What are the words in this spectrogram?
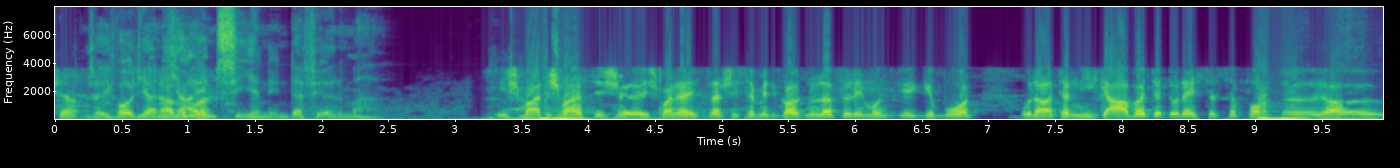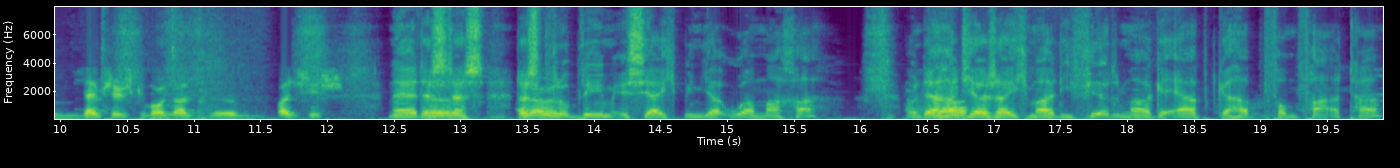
Tja. Also ich wollte ja Ja, nicht einziehen in der Firma. Ich meine, ich weiß nicht, äh, ich meine, vielleicht ist er mit goldenen Löffel im Mund ge geboren. Oder hat er nie gearbeitet oder ist er sofort äh, ja, äh, selbstständig geworden als, äh, weiß ich nicht. Naja, das, Äh, das, das Ahnung. Problem ist ja, ich bin ja Uhrmacher Und er Ja. hat ja, sag ich mal, die Firma geerbt gehabt vom Vater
